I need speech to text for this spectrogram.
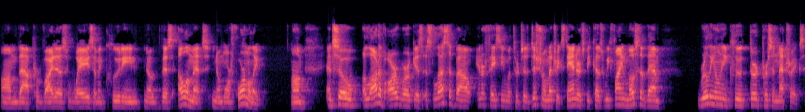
um, that provide us ways of including, you know, this element, you know, more formally. Um, and so a lot of our work is, is less about interfacing with the traditional metric standards because we find most of them really only include third person metrics.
